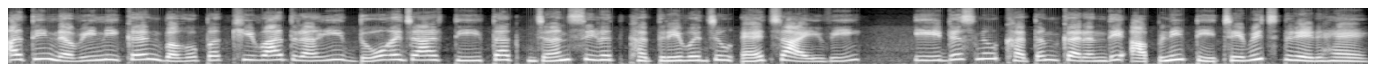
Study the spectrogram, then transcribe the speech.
ਅਤੇ ਨਵੀਨੀਕਰਨ ਬਹੁਪੱਖੀਵਾਦ ਰਾਹੀਂ 2030 ਤੱਕ ਜਨ ਸਿਹਤ ਖਤਰੇ ਵਜੋਂ ਐਚਆਈਵੀ ਏਡਸ ਨੂੰ ਖਤਮ ਕਰਨ ਦੇ ਆਪਣੇ ਟੀਚੇ ਵਿੱਚ ਦ੍ਰਿੜ ਹੈ।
